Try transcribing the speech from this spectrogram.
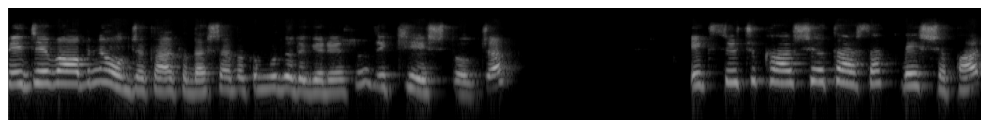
Ve cevabı ne olacak arkadaşlar? Bakın burada da görüyorsunuz 2 eşit olacak. Eksi 3'ü karşıya atarsak 5 yapar.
